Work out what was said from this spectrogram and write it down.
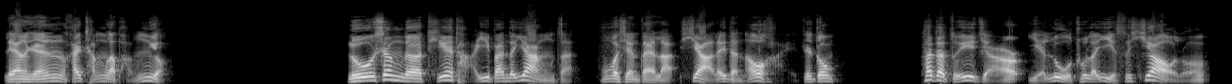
两人还成了朋友。鲁胜的铁塔一般的样子浮现在了夏雷的脑海。之中，他的嘴角也露出了一丝笑容。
